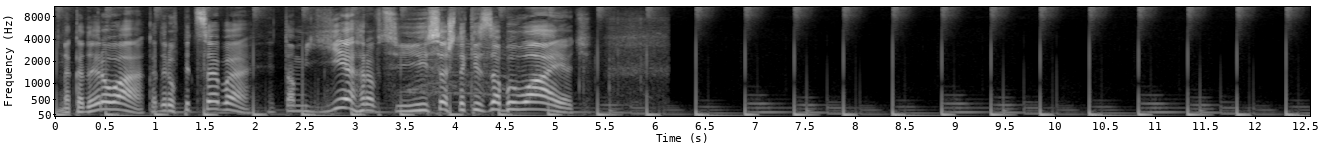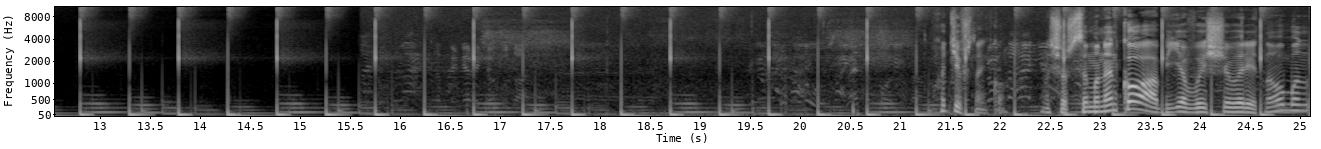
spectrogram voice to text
на Кадирова. Кадиров під себе. І там є гравці, і все ж таки забивають. Хотів Штанько. Ну що ж, Симоненко б'є вище воріт. Ну,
